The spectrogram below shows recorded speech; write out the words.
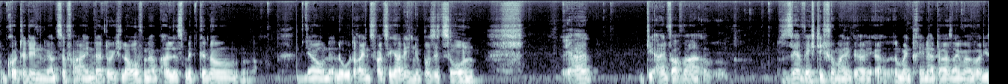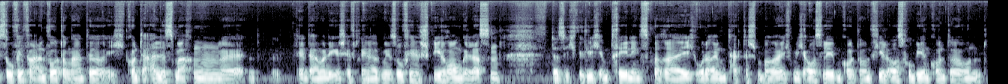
und konnte den ganzen Verein da durchlaufen, habe alles mitgenommen. Ja, und in der U23 hatte ich eine Position, ja, die einfach war, sehr wichtig für meine, äh, mein Trainer-Dasein war, weil ich so viel Verantwortung hatte. Ich konnte alles machen. Der damalige Cheftrainer hat mir so viel Spielraum gelassen, dass ich wirklich im Trainingsbereich oder im taktischen Bereich mich ausleben konnte und viel ausprobieren konnte und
